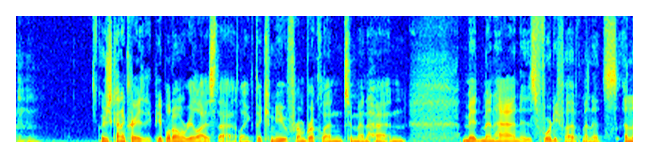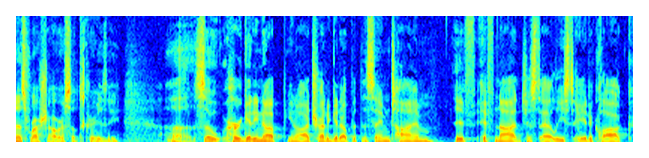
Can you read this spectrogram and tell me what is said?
which is kind of crazy. People don't realize that. Like the commute from Brooklyn to Manhattan, mid Manhattan, is 45 minutes and it's rush hour, so it's crazy. Uh, so her getting up, you know, I try to get up at the same time. If if not, just at least eight o'clock.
